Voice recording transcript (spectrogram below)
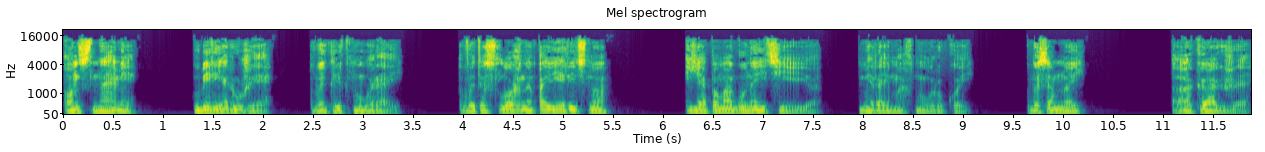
«Он с нами! Убери оружие!» — выкрикнул Рай. «В это сложно поверить, но...» «Я помогу найти ее», — Мирай махнул рукой. «Вы со мной?» «А как же?»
